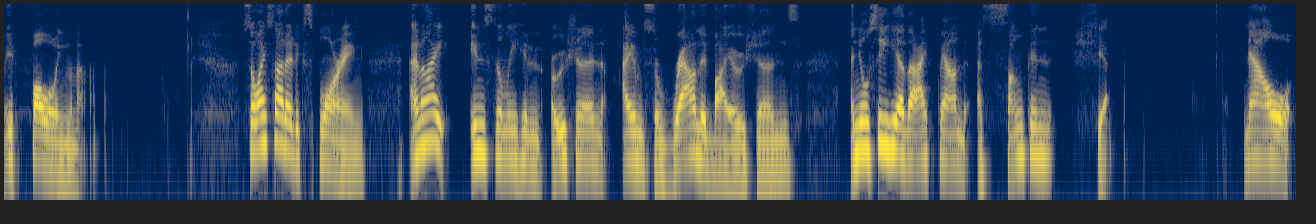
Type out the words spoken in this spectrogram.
if following the map. So I started exploring, and I instantly hit an ocean. I am surrounded by oceans, and you'll see here that I found a sunken ship. Now,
